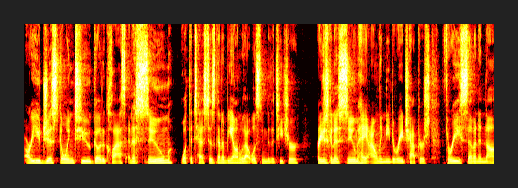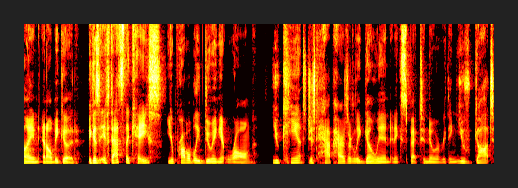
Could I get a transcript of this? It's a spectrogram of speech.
are you just going to go to class and assume what the test is going to be on without listening to the teacher? Are you just going to assume, hey, I only need to read chapters three, seven, and nine, and I'll be good? Because if that's the case, you're probably doing it wrong. You can't just haphazardly go in and expect to know everything. You've got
